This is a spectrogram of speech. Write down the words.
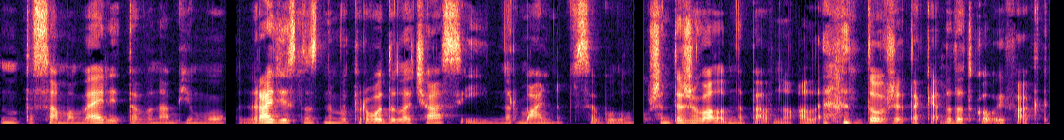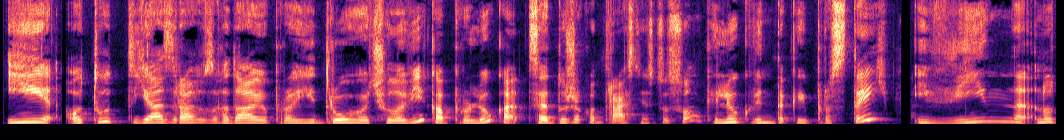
ну, та сама Мері, та вона б йому радісно з ними проводила час і нормально все було. Шантажувала б, напевно, але то вже таке додатковий факт. І отут я зразу згадаю про її другого чоловіка, про Люка. Це дуже контрастні стосунки. Люк він такий простий, і він ну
